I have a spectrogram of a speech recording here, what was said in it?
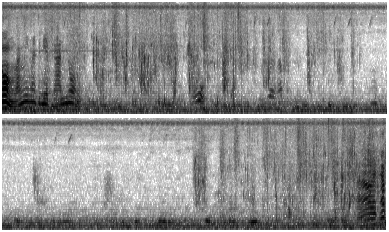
น้องหลังนี้น่าจะมีอาการพี่องโอ้ด้วยครับเอาเลยครับ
